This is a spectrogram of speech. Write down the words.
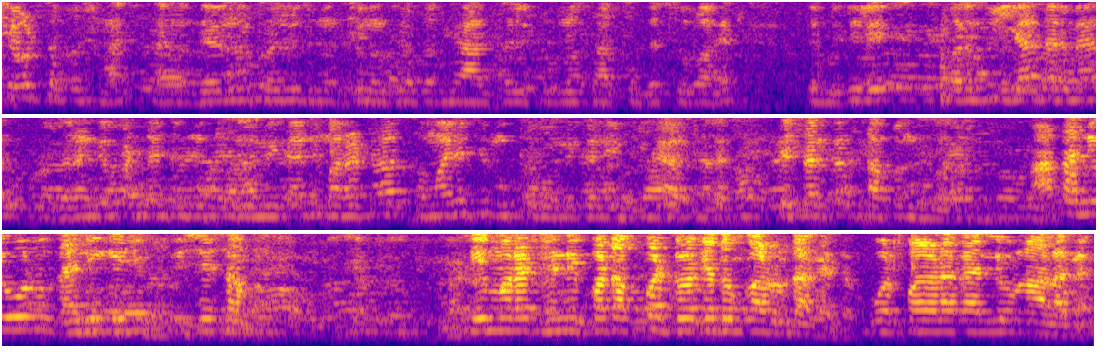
शेवटचा प्रश्न देवेंद्र फडणवीस मुख्यमंत्री होतात ह्या हालचाली पूर्ण सात सध्या सुरू आहेत ते होतील. परंतु या दरम्यान जरांगे पाटलांची मुख्य भूमिका आणि मराठा समाजाची मुख्य भूमिका नेमकी काय असणार ते सरकार स्थापन झालं आता निवडणूक झाली गेली विषय संपला. ते मराठ्यांनी पटापट डोक्यातून काढून टाकायचं. कोण पडला काय लिहून आला काय?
